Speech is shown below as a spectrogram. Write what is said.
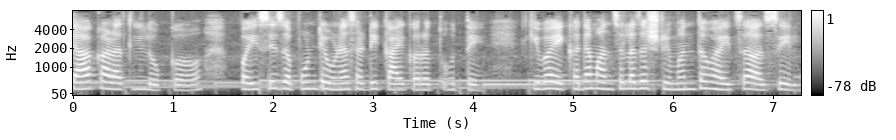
त्या काळातली लोक पैसे जपून ठेवण्यासाठी काय करत होते? किंवा एखाद्या माणसाला जर श्रीमंत व्हायचं असेल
